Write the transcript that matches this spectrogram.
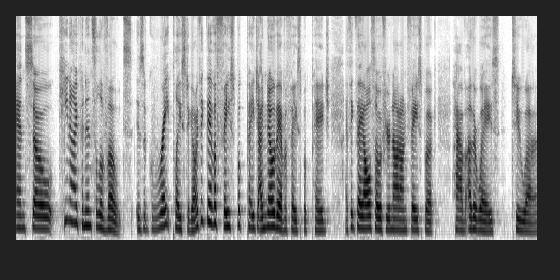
And so Kenai Peninsula Votes is a great place to go. I think they have a Facebook page. I know they have a Facebook page. I think they also, if you're not on Facebook, have other ways to uh,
